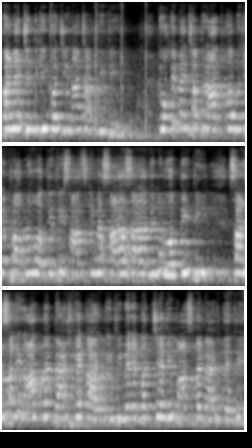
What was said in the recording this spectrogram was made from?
पर मैं ज़िंदगी को जीना चाहती थी। क्योंकि मैं जब रात को मुझे प्रॉब्लम होती थी, सांस की मैं सारा सारा दिन रोती थी, सारी सारी रात में बैठ के काटती थी, मेरे बच्चे भी पास में बैठते थे।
